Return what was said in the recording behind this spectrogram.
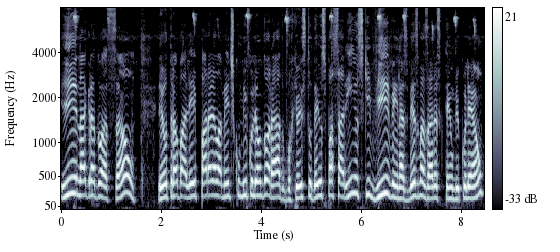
e na graduação eu trabalhei paralelamente com o mico-leão dourado, porque eu estudei os passarinhos que vivem nas mesmas áreas que tem o mico-leão.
